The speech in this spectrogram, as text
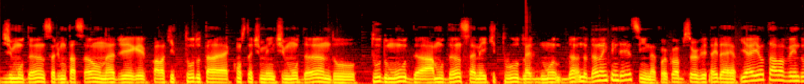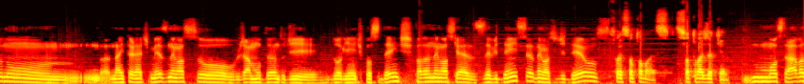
de mudança, de mutação, né? De ele fala que tudo tá constantemente mudando, tudo muda, a mudança é meio que tudo, né? dando, dando a entender assim, né? Foi o que eu absorvi da ideia. E aí eu tava vendo no, na internet mesmo negócio já mudando de, do Oriente pro Ocidente, falando negócio que é as evidências, negócio de Deus. Foi São Tomás, São Tomás de Aquino. Mostrava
